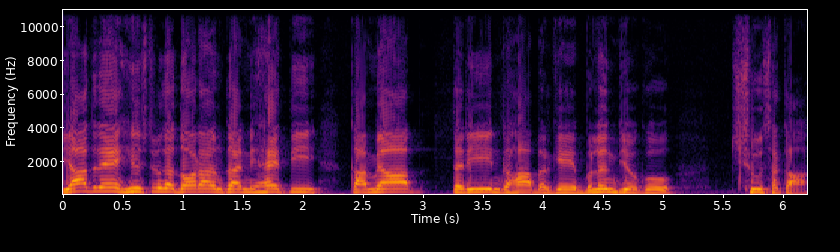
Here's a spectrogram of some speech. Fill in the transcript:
یاد رہے، ہیوسٹن کا دورہ ان کا نہایت ہی کامیاب ترین رہا، بلکہ بلندیوں کو چھو سکا۔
